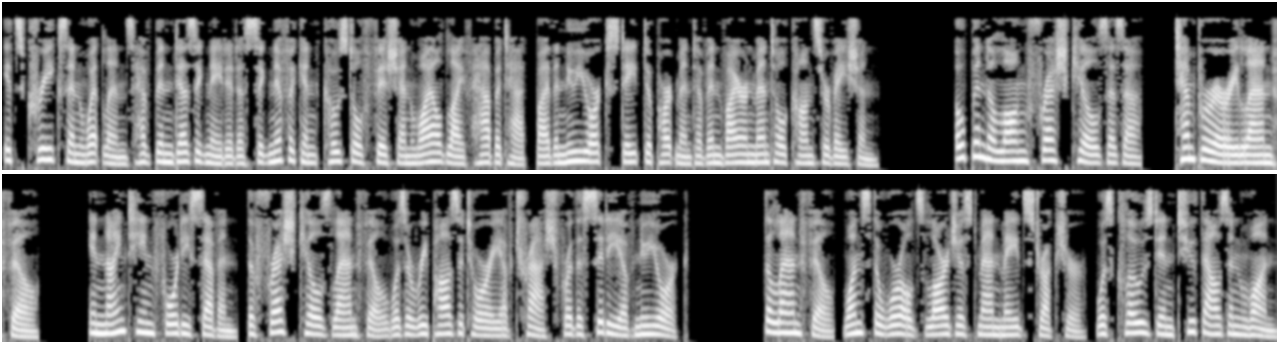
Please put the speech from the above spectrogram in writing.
Its creeks and wetlands have been designated a significant coastal fish and wildlife habitat by the New York State Department of Environmental Conservation. Opened along Fresh Kills as a temporary landfill in 1947, the Fresh Kills landfill was a repository of trash for the city of New York. The landfill, once the world's largest man-made structure, was closed in 2001,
